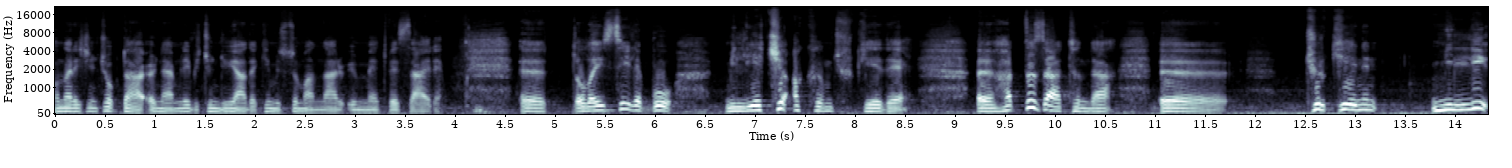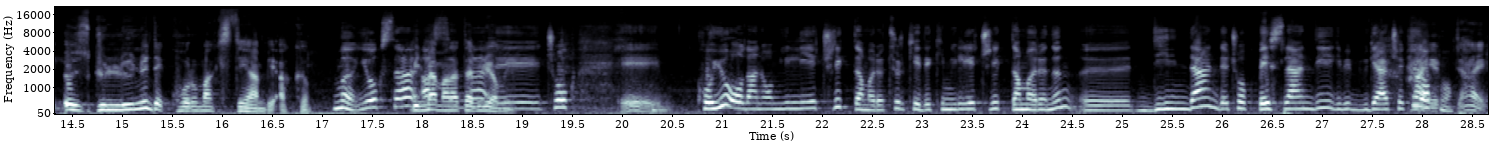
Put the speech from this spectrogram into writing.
Onlar için çok daha önemli bütün dünyadaki Müslümanlar, ümmet vesaire. E, Dolayısıyla bu milliyetçi akım Türkiye'de e, hattı zatında e, Türkiye'nin milli özgürlüğünü de korumak isteyen bir akım. mı yoksa Bilmem aslında anlatabiliyor muyum? e, çok e, koyu olan o milliyetçilik damarı Türkiye'deki milliyetçilik damarının e, dinden de çok beslendiği gibi bir gerçek Hayır, yok mu? hayır,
